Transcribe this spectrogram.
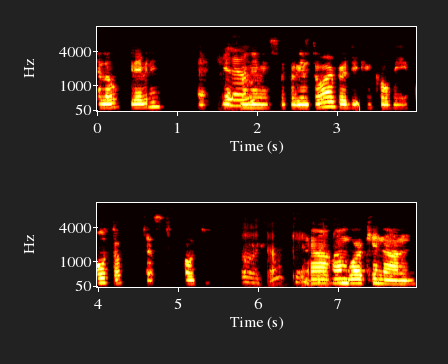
Hello, good evening. Uh, yes, my name is Gabriel Tovar, but you can call me Otto, just Otto. Otto, okay. And, like it. I'm working on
